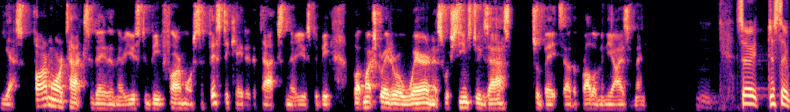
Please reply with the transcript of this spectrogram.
Yes, far more attacks today than there used to be, far more sophisticated attacks than there used to be, but much greater awareness, which seems to exacerbate uh, the problem in the eyes of many. Hmm. So, just a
